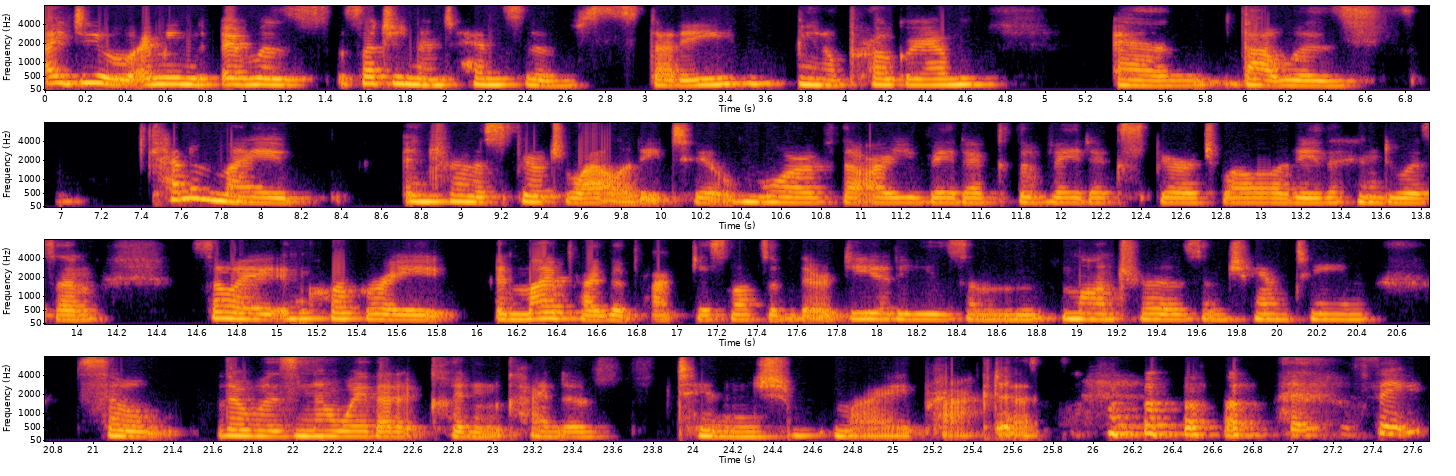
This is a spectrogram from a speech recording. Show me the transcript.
I do. I mean, it was such an intensive study, you know, program and that was kind of my intro to spirituality too, more of the Ayurvedic, the Vedic spirituality, the Hinduism. So I incorporate in my private practice lots of their deities and mantras and chanting. So there was no way that it couldn't kind of tinge my practice. See,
